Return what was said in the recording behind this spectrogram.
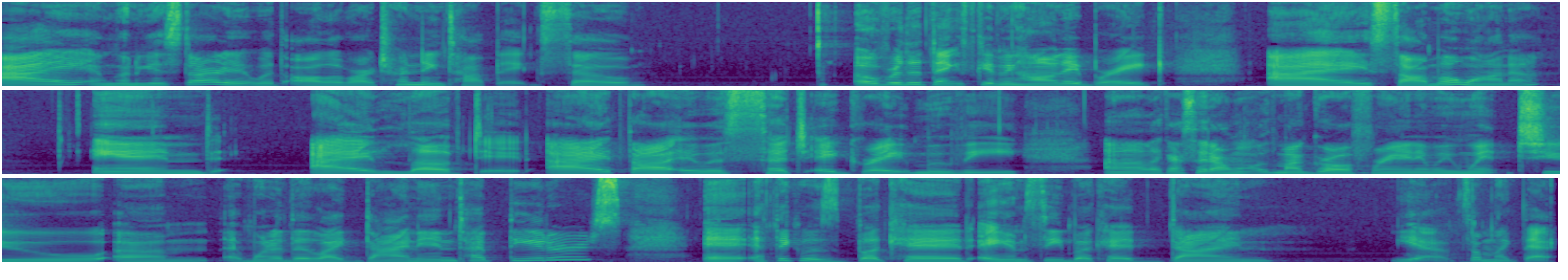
I am going to get started with all of our trending topics. So over the Thanksgiving holiday break, I saw Moana and I loved it. I thought it was such a great movie. Uh, like I said, I went with my girlfriend and we went to um, one of the like dine-in type theaters. I think it was Buckhead AMC Buckhead Dine. Yeah, something like that.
